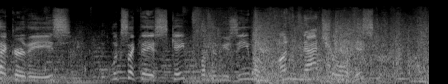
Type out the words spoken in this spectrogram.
Heck are these? It looks like they escaped from the Museum of Unnatural History.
